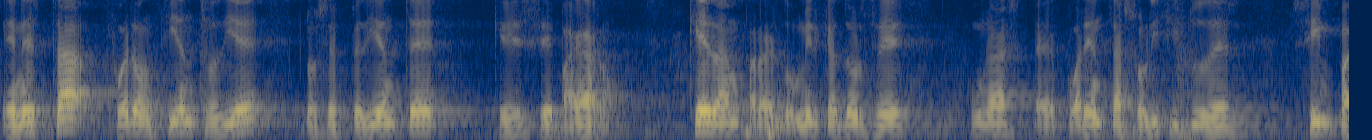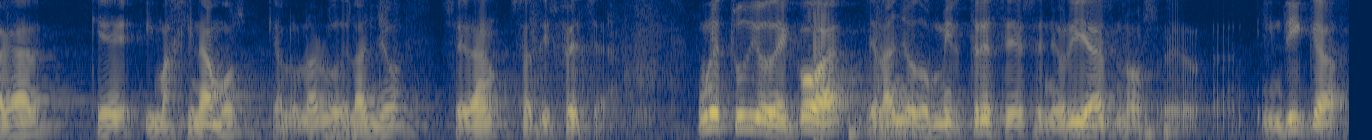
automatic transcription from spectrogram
En esta fueron 110 los expedientes que se pagaron. Quedan para el 2014 unas 40 eh, solicitudes sin pagar que imaginamos que a lo largo del año serán satisfechas. Un estudio de COA del año 2013, señorías, nos eh, indica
